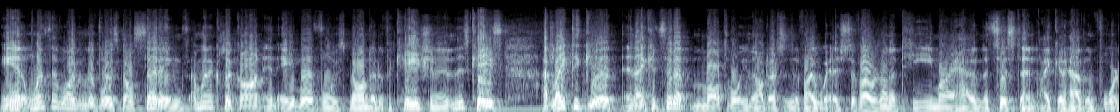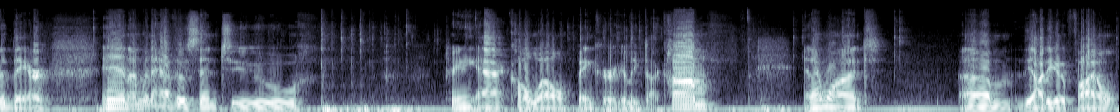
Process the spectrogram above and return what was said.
And once I've logged into voicemail settings, I'm going to click on enable voicemail notification. And in this case, I'd like to get, and I can set up multiple email addresses if I wish. If I was on a team or I had an assistant, I could have them forwarded there. And I'm going to have those sent to training at coldwellbankerelite.com. And I want um, the audio file.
